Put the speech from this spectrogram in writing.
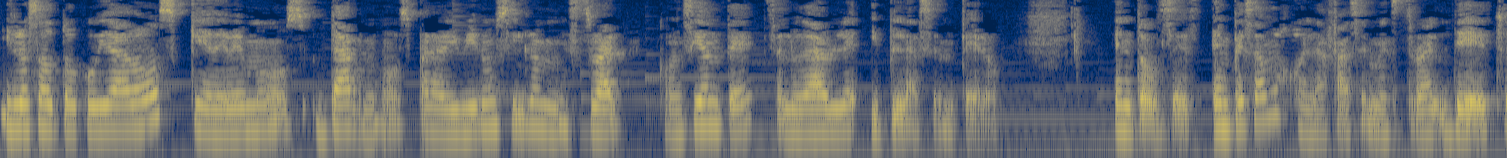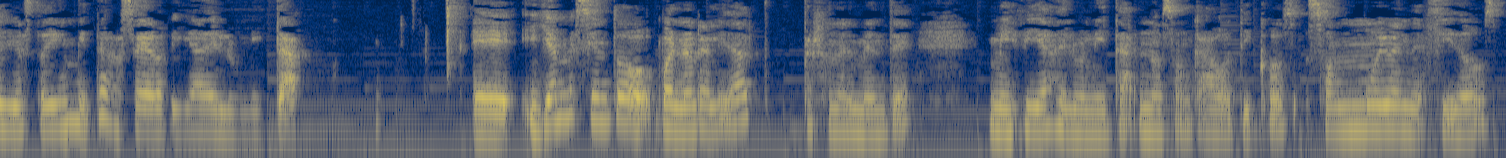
y los autocuidados que debemos darnos para vivir un ciclo menstrual consciente, saludable y placentero. Entonces, empezamos con la fase menstrual. De hecho, yo estoy en mi tercer día de lunita eh, y ya me siento, bueno, en realidad, personalmente, mis días de lunita no son caóticos, son muy bendecidos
